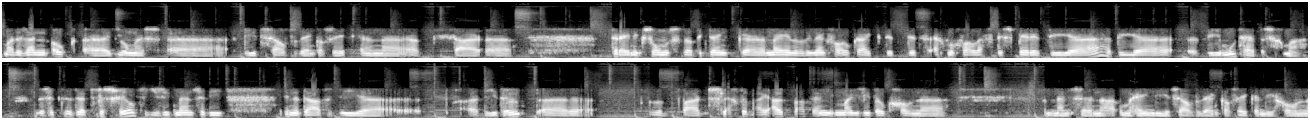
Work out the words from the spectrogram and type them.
Maar er zijn ook jongens die hetzelfde denken als ik. En daar train ik soms dat ik denk mee en dat ik denk van oh kijk, dit, dit is echt nog wel even de spirit die, die, die je moet hebben, zeg maar. Dus het, verschilt. Je ziet mensen die inderdaad die, die het hun het slechter bij uitpakt. En, maar je ziet ook gewoon mensen naar, omheen die hetzelfde denken als ik en die gewoon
